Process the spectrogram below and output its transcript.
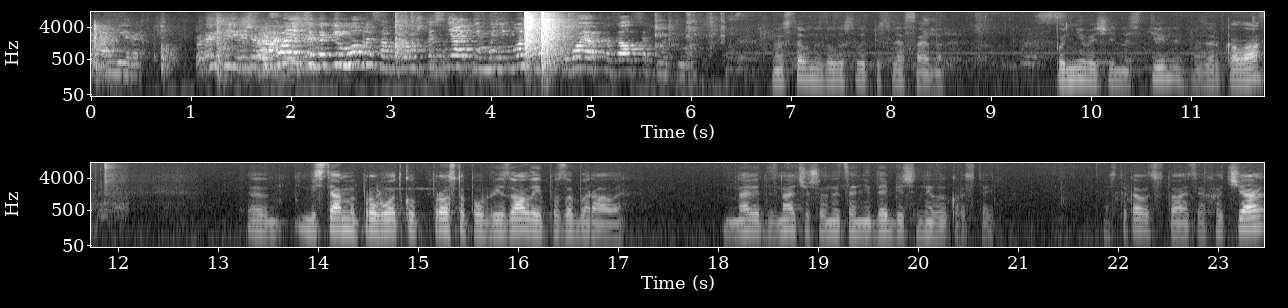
камеры. Приходится таким образом, потому что снять не- мы не можем, чего я отказался платить. На все вони залишили після себе. Понівечені стіни, зеркала. Е, Місцями проводку просто пообрізали і позабирали. Навіть знаючи, що вони це ніде більше не використають. Ось така от ситуація. Хоча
